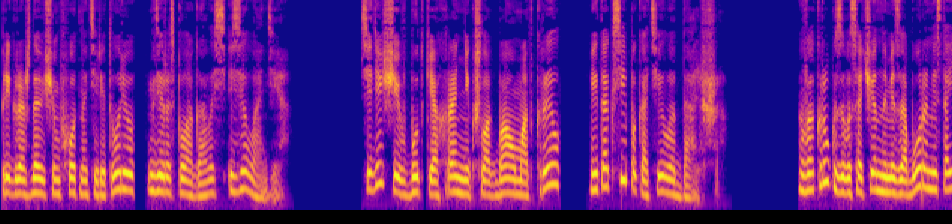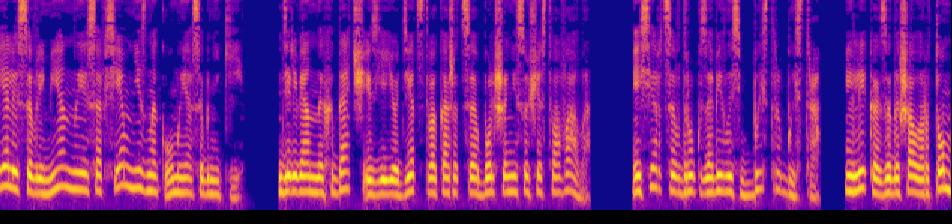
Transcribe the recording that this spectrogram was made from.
преграждающим вход на территорию, где располагалась Зеландия. Сидящий в будке охранник шлагбаум открыл, и такси покатило дальше. Вокруг за высоченными заборами стояли современные, совсем незнакомые особняки. Деревянных дач из ее детства, кажется, больше не существовало и сердце вдруг забилось быстро-быстро, и Лика задышала ртом,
